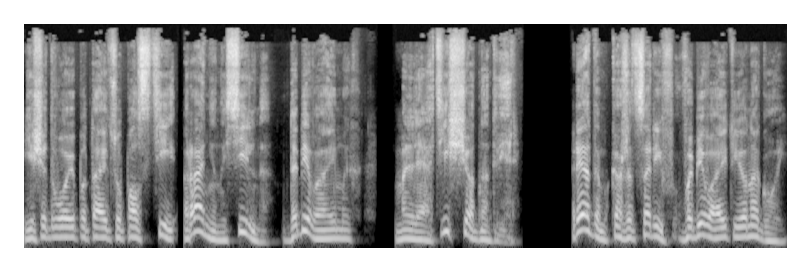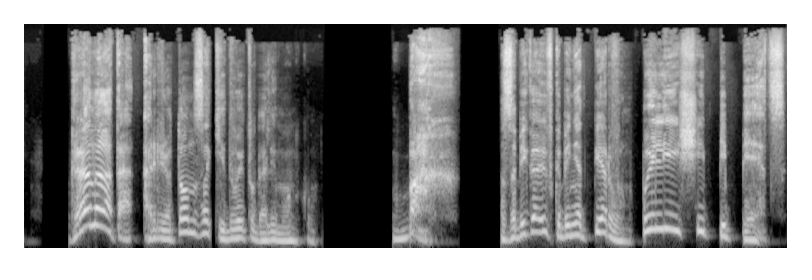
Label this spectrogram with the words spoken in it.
Еще двое пытаются уползти, ранены сильно. Добиваем их. Млять, еще одна дверь. Рядом, кажется, Риф выбивает ее ногой. «Граната!» — орёт он, закидывая туда лимонку. Бах! Забегаю в кабинет первым. Пылищий пипец.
